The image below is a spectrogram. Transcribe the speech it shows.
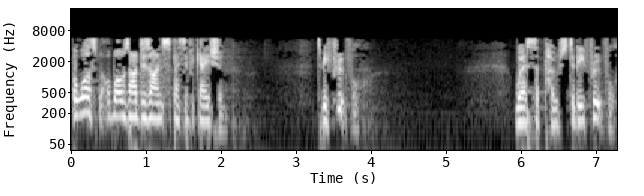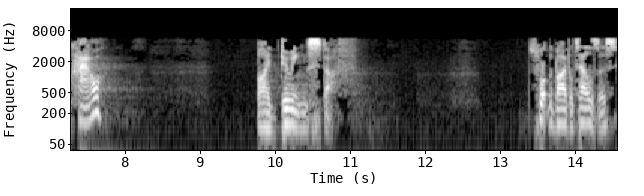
But what was, what was our design specification? To be fruitful. We're supposed to be fruitful. How? By doing stuff. That's what the Bible tells us.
